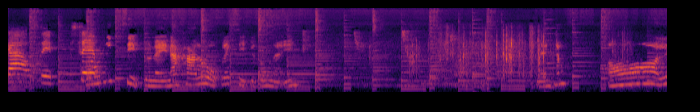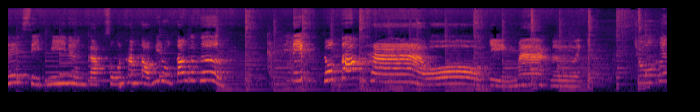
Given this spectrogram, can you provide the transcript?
เก้าสิบสิบเลขสิบอยู่ไหนนะคะลูกเลขสิบอยู่ตรงไหนไหนคะอ๋อเลขสิบมีหนึ่งกับศูนย์คำตอบที่ถูกต้องก็คือสิบถูกต้องค่ะ โอ้เก่งมากเลย ชูขึ้น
